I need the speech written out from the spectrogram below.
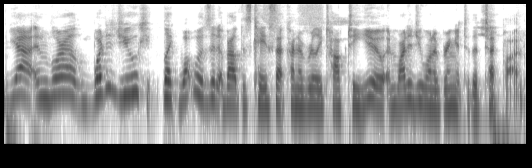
Yeah, and Laura, what did you like? What was it about this case that kind of really talked to you, and why did you want to bring it to the Tech Pod?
